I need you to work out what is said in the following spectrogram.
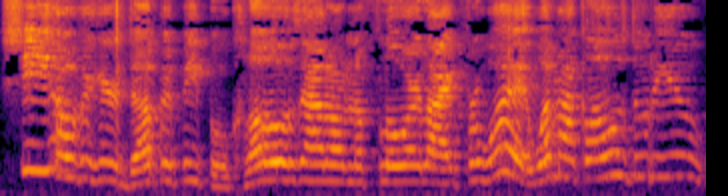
She over here dumping people clothes out on the floor. Like, for what? What my clothes do to you?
